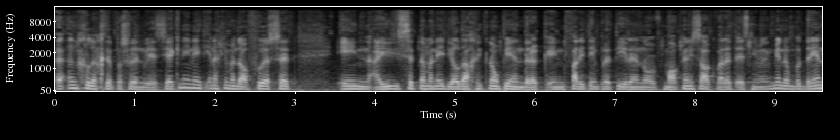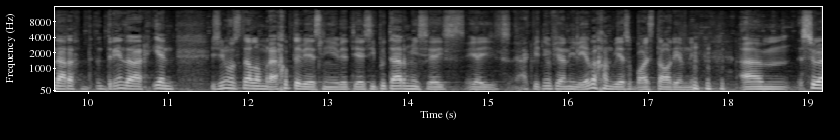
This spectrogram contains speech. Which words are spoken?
'n ingeligte persoon wees. Jy kan nie net enigiemand daar voor sit en hy sit nou maar net deeldag die knoppie indruk en vat die temperature en of maak nou nie saak wat dit is nie. Ek meen op 33 331 is nie ons stel om regop te wees nie. Jy weet jy is hipotermies, jy's jy's ek weet nie of jy aan die lewe gaan wees op daai stadium nie. Ehm um, so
